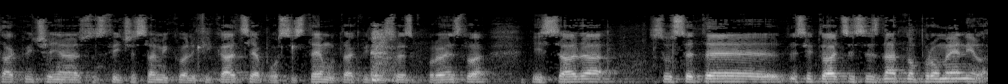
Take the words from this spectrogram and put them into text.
takmičenja što se tiče samih kvalifikacija po sistemu takmičenja svetskog prvenstva. I sada su se te situacije se znatno promenila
